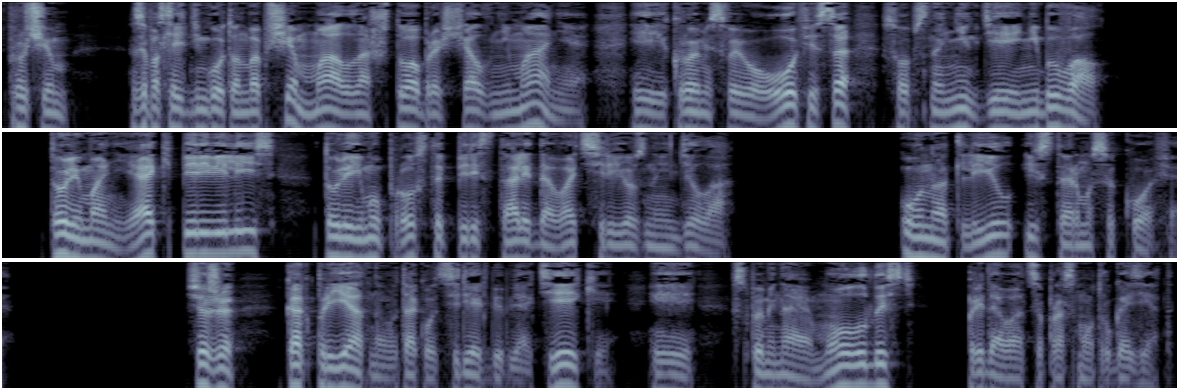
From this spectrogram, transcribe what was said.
Впрочем, за последний год он вообще мало на что обращал внимание и, кроме своего офиса, собственно, нигде и не бывал. То ли маньяки перевелись, то ли ему просто перестали давать серьезные дела. Он отлил из термоса кофе. Все же, как приятно вот так вот сидеть в библиотеке и, вспоминая молодость, предаваться просмотру газет.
